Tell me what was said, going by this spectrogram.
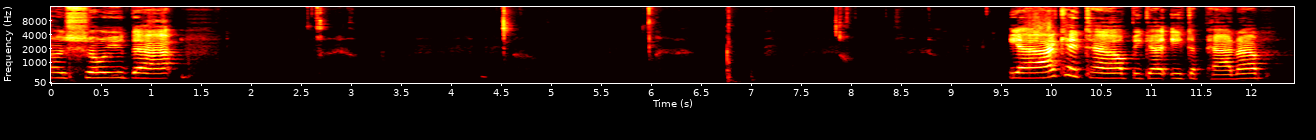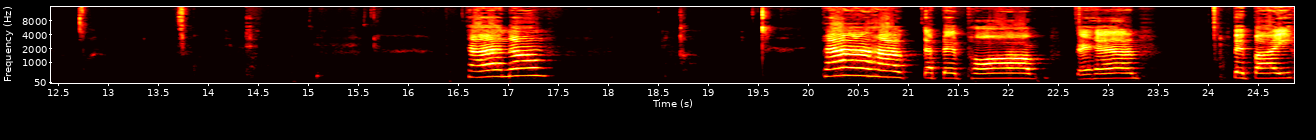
I'll show you that. Yeah, I can tell because it's a pattern. Know. Pattern have a big paw, the head, big bite.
